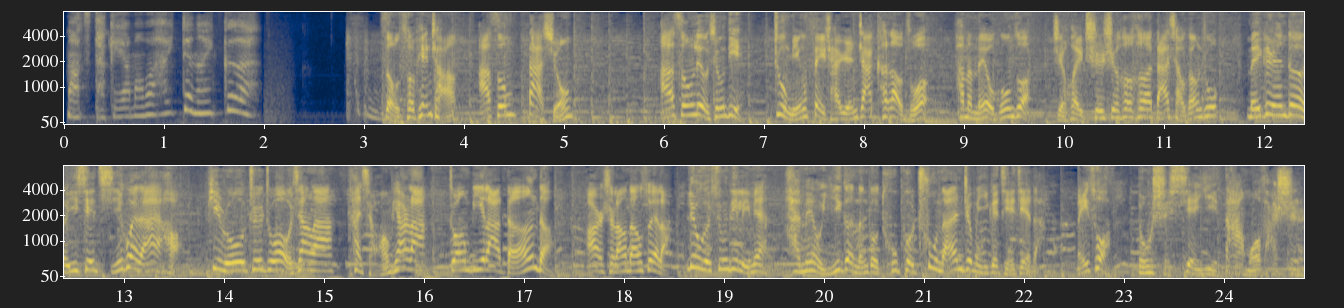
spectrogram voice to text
松竹山は入ってないか走错片场，阿松、大雄，阿松六兄弟，著名废柴人渣啃老族。他们没有工作，只会吃吃喝喝、打小钢珠。每个人都有一些奇怪的爱好，譬如追逐偶像啦、看小黄片啦、装逼啦等等。二十郎当岁了，六个兄弟里面还没有一个能够突破处男这么一个结界的。没错，都是现役大魔法师。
